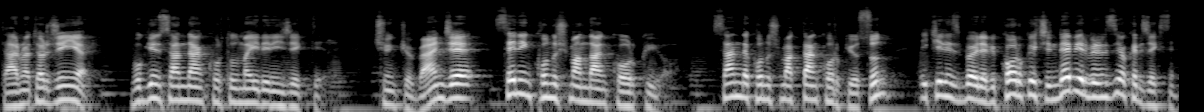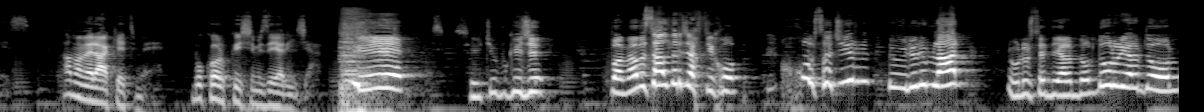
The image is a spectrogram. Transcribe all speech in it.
Terminator Junior bugün senden kurtulmayı deneyecektir. Çünkü bence senin konuşmandan korkuyor. Sen de konuşmaktan korkuyorsun. İkiniz böyle bir korku içinde birbirinizi yok edeceksiniz. Ama merak etme. Bu korku işimize yarayacak. Eee? Sence bu gece bana mı saldıracak Fiko? Korsacıyır. Ölürüm lan. Ne olur sen de yanımda ol. Ne olur yanımda ol.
